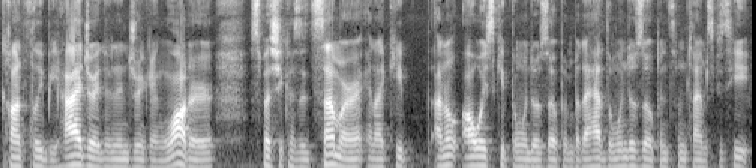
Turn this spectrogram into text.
constantly be hydrated and drinking water, especially because it's summer and I keep, I don't always keep the windows open, but I have the windows open sometimes because he,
